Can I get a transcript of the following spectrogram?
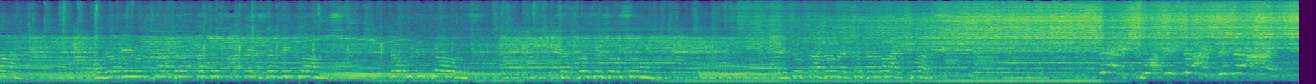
mine. Although you don't count up, nothing matters, nothing nobody goes. That book is also, it's also another life, but... Six fucking dark tonight!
